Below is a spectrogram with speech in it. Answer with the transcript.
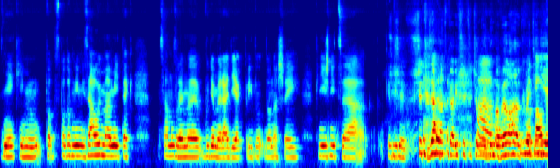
s niekým s podobnými záujmami, tak samozrejme budeme radi, ak prídu do našej knižnice a Keby... Čiže všetci zahradkári, všetci, čo majú doma veľa kvetiniek,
